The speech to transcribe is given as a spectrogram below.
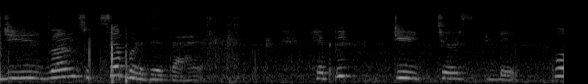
जीवन सुख से भर देता है। हैप्पी टीचर्स डे को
